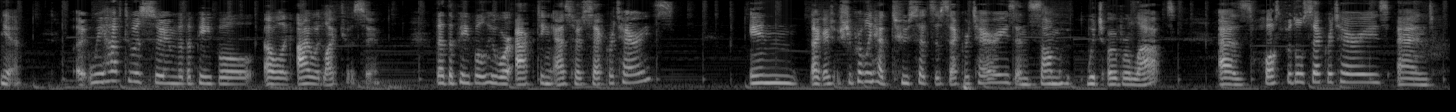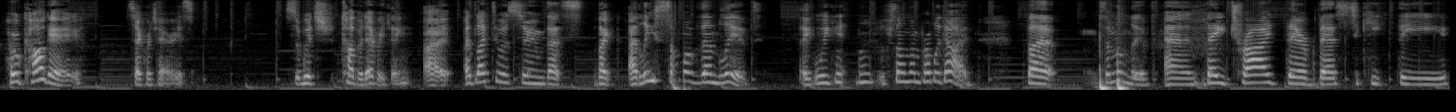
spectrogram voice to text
Yeah. we have to assume that the people, oh, like I would like to assume that the people who were acting as her secretaries, in like she probably had two sets of secretaries and some which overlapped as hospital secretaries and Hokage secretaries, so which covered everything. I I'd like to assume that's like at least some of them lived. Like we can, some of them probably died, but some of them lived, and they tried their best to keep the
